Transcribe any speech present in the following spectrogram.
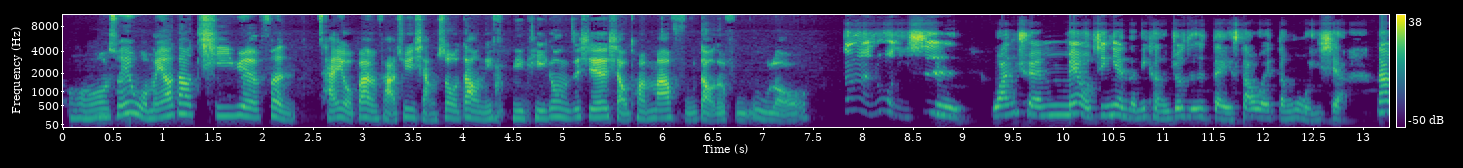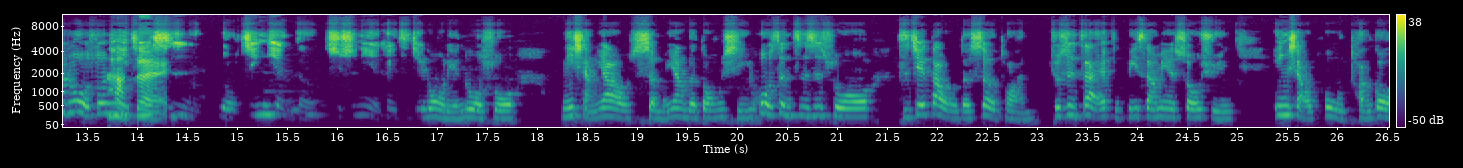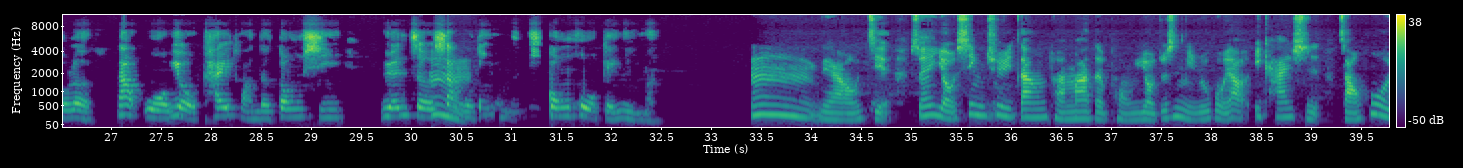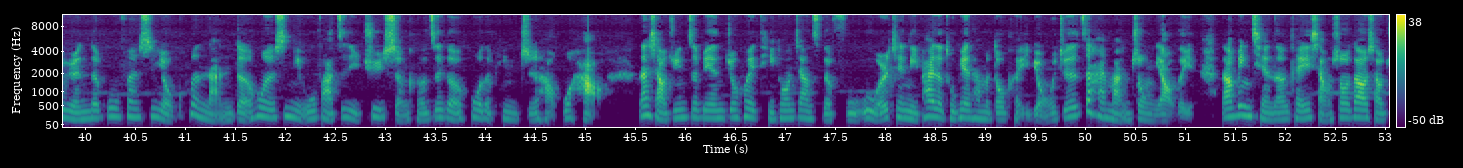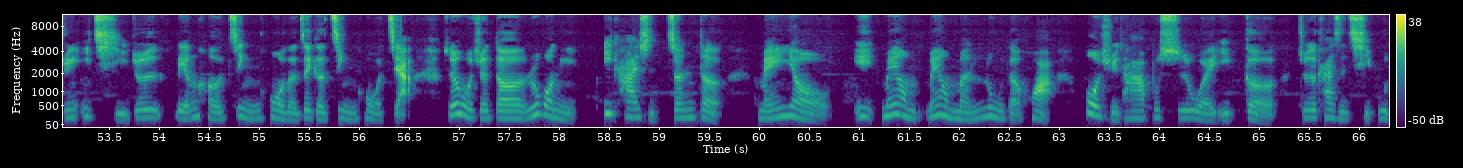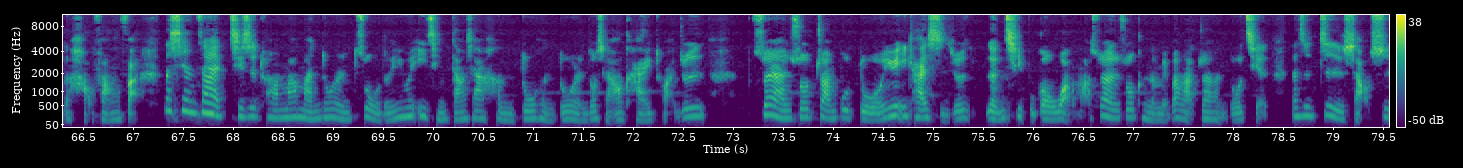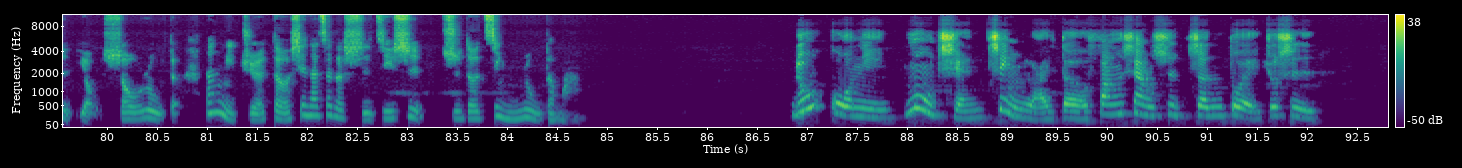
哦，所以我们要到七月份。才有办法去享受到你你提供的这些小团妈辅导的服务喽。当然，如果你是完全没有经验的，你可能就是得稍微等我一下。那如果说你已经是有经验的，其实你也可以直接跟我联络，说你想要什么样的东西，或甚至是说直接到我的社团，就是在 FB 上面搜寻“英小铺团购乐”，那我有开团的东西。原则上，我都有能力供货给你们。嗯，了解。所以有兴趣当团妈的朋友，就是你如果要一开始找货源的部分是有困难的，或者是你无法自己去审核这个货的品质好不好，那小军这边就会提供这样子的服务，而且你拍的图片他们都可以用。我觉得这还蛮重要的耶。然后并且呢，可以享受到小军一起就是联合进货的这个进货价。所以我觉得，如果你一开始真的没有一没有没有门路的话，或许它不失为一个就是开始起步的好方法。那现在其实团妈蛮多人做的，因为疫情当下，很多很多人都想要开团。就是虽然说赚不多，因为一开始就是人气不够旺嘛。虽然说可能没办法赚很多钱，但是至少是有收入的。那你觉得现在这个时机是值得进入的吗？如果你目前进来的方向是针对就是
